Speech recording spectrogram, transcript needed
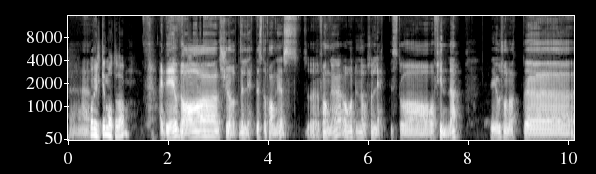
Eh, På hvilken måte da? Nei, Det er jo da sjøørreten er lettest å fanges, eh, fange, og den er også lettest å, å finne. Det er jo sånn at eh,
